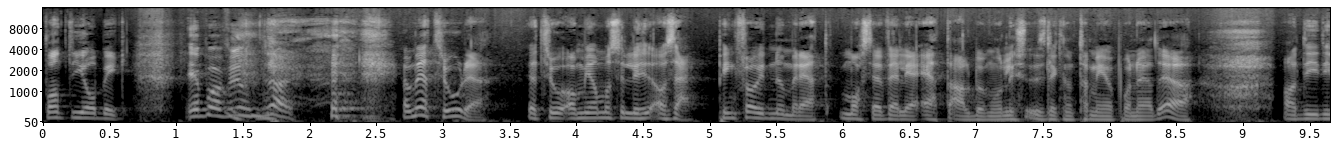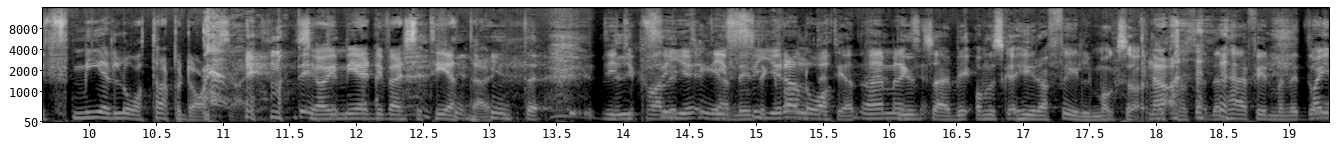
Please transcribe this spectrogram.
Var inte jobbig. Jag bara undrar. Ja, men jag tror det. Jag tror om jag måste lyssna, så här, Pink Floyd nummer ett, måste jag välja ett album och liksom ta med mig på en öde ö. Ja, det är, det är mer låtar på Dark Side. så jag har ju mer diversitet där. inte, Det är typ fy- det är fyra låtar. Nej, men Det är inte så här, om du ska hyra film också. Ja. Liksom så här, den här filmen är är dålig,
